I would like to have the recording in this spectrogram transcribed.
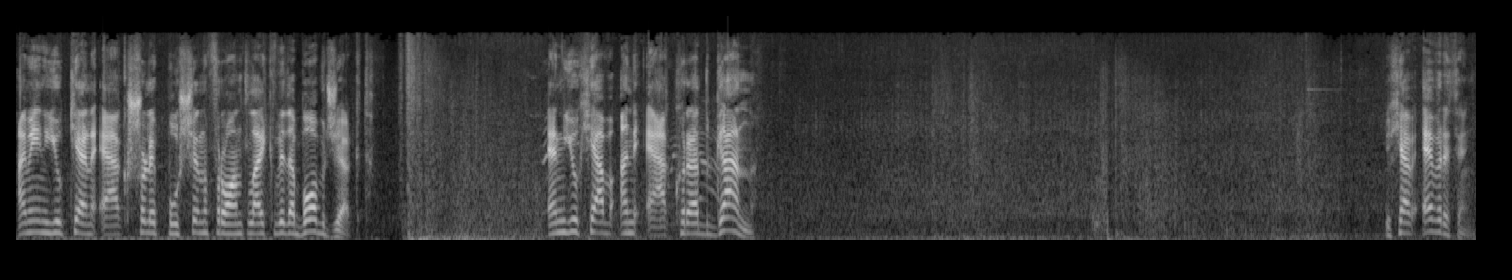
I mean, you can actually push in front like with a object. And you have an accurate gun. You have everything.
